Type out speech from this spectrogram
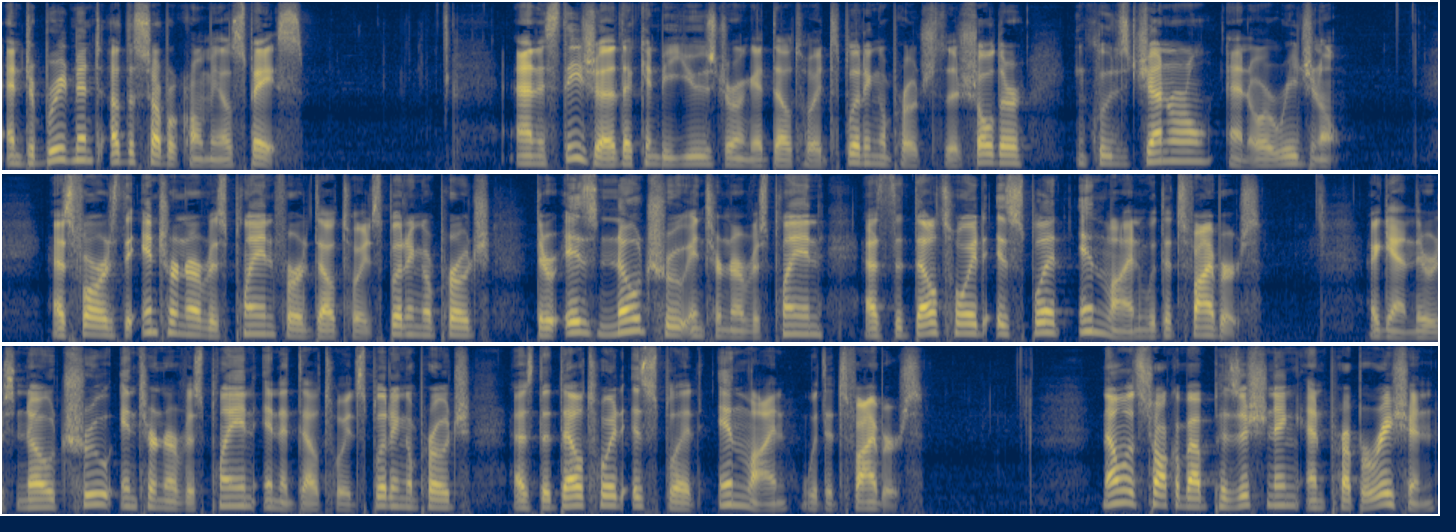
and debridement of the subacromial space. Anesthesia that can be used during a deltoid splitting approach to the shoulder includes general and or regional. As far as the internervous plane for a deltoid splitting approach, there is no true internervous plane as the deltoid is split in line with its fibers. Again, there is no true internervous plane in a deltoid splitting approach as the deltoid is split in line with its fibers. Now let's talk about positioning and preparation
